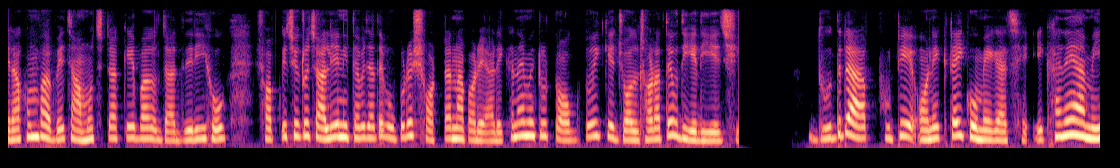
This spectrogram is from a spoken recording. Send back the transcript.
এরকমভাবে চামচটাকে বা যাদেরই হোক সব কিছু একটু চালিয়ে নিতে হবে যাতে উপরে শর্টটা না পড়ে। আর এখানে আমি একটু টক দইকে জল ছড়াতেও দিয়ে দিয়েছি। দুধটা ফুটে অনেকটাই কমে গেছে। এখানে আমি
